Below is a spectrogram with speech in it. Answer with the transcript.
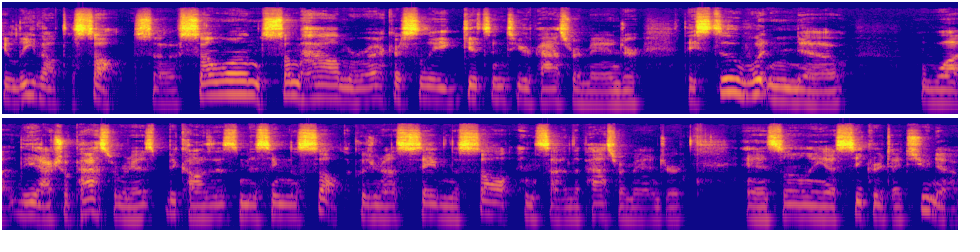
you leave out the salt. So if someone somehow miraculously gets into your password manager, they still wouldn't know what the actual password is because it's missing the salt because you're not saving the salt inside the password manager and it's only a secret that you know.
